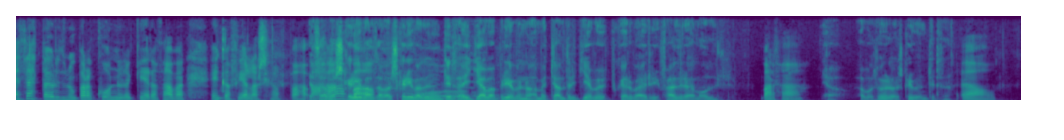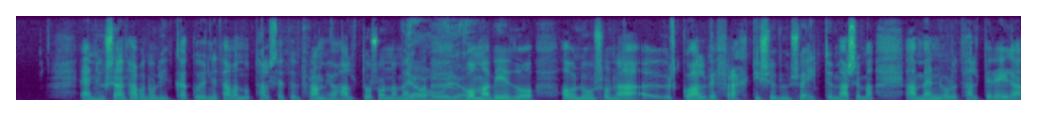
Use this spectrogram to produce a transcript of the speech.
En þetta urðu nú bara konur að gera, það var enga félagshjálp að var hafa. skrifað, það var skrifað og- undir það í gjafabrifinu og það mætti aldrei gefa upp hver væri fæðir eða móður. Var það, Já, það var þau að skrifa undir það. já. En hugsaði að það var nú líka guðni, það var nú talsett um framhjáhald og svona og já. koma við og það var nú svona uh, sko alveg frækt í sumum sveitum þar sem að, að menn voru taldir eiga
